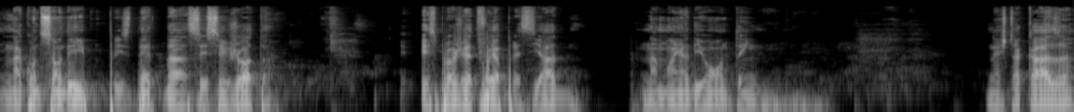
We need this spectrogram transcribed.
Na condição de presidente da CCJ, esse projeto foi apreciado na manhã de ontem nesta casa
